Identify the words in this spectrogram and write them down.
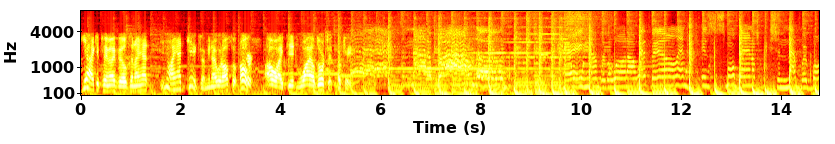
yeah i could pay my bills and i had you know i had gigs i mean i would also oh Sure. oh i did wild orchid okay I'll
